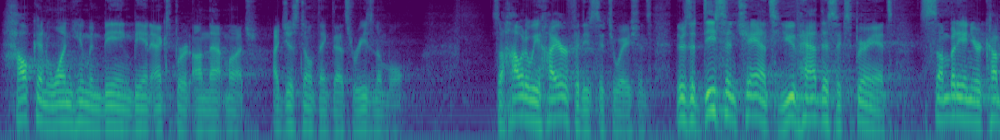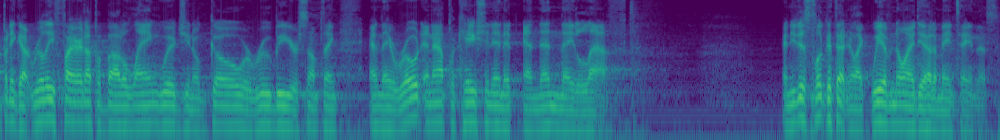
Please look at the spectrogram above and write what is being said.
How can one human being be an expert on that much? I just don't think that's reasonable. So, how do we hire for these situations? There's a decent chance you've had this experience. Somebody in your company got really fired up about a language, you know, Go or Ruby or something, and they wrote an application in it and then they left. And you just look at that and you're like, we have no idea how to maintain this.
